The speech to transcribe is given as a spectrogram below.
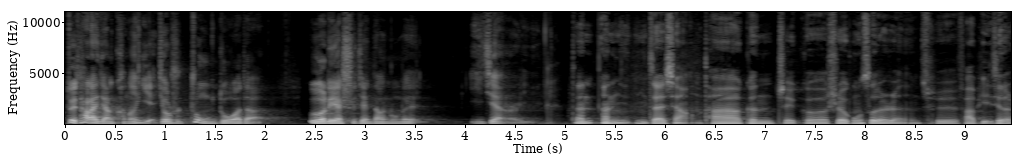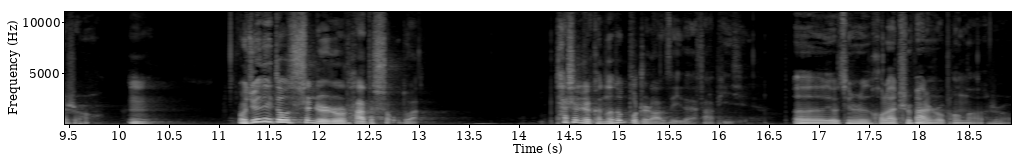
对他来讲，可能也就是众多的恶劣事件当中的一件而已。但那你你在想，他跟这个石油公司的人去发脾气的时候，嗯，我觉得那都甚至都是他的手段，他甚至可能都不知道自己在发脾气。呃，尤其是后来吃饭的时候碰到的时候，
